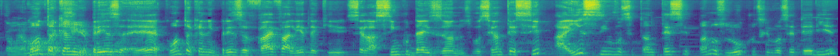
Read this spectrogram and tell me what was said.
Então é quanto aquela empresa boa. é, quanto aquela empresa vai valer daqui, sei lá, 5, 10 anos. Você antecipa, aí sim você está antecipando os lucros que você teria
